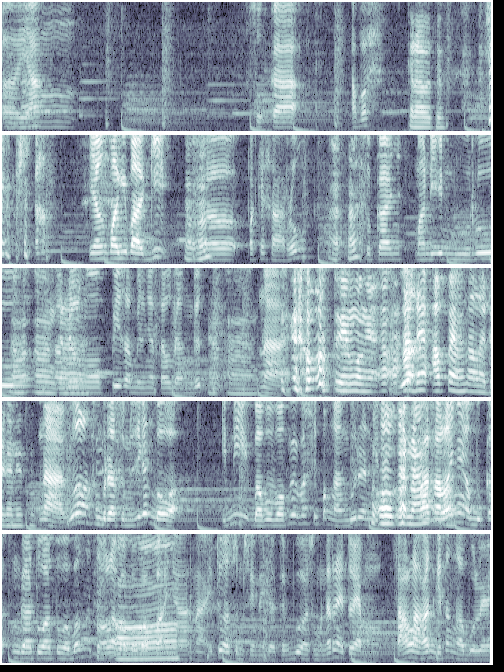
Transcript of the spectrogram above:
eh, yang suka apa? Kenapa tuh? Yang pagi-pagi eh, pakai sarung suka ny- mandiin burung Uh-uh, sambil kenapa? ngopi sambil nyetel dangdut. Uh-uh. nah. Apa tuh emangnya Gua- ada apa yang salah dengan itu? Nah gue langsung berasumsi kan bahwa ini bapak-bapaknya pasti pengangguran gitu. Oh, kenapa? masalahnya bukan nggak tua-tua banget soalnya Oh. bapak-bapaknya. Nah itu asumsi negatif gue sebenarnya itu emang salah kan kita nggak boleh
